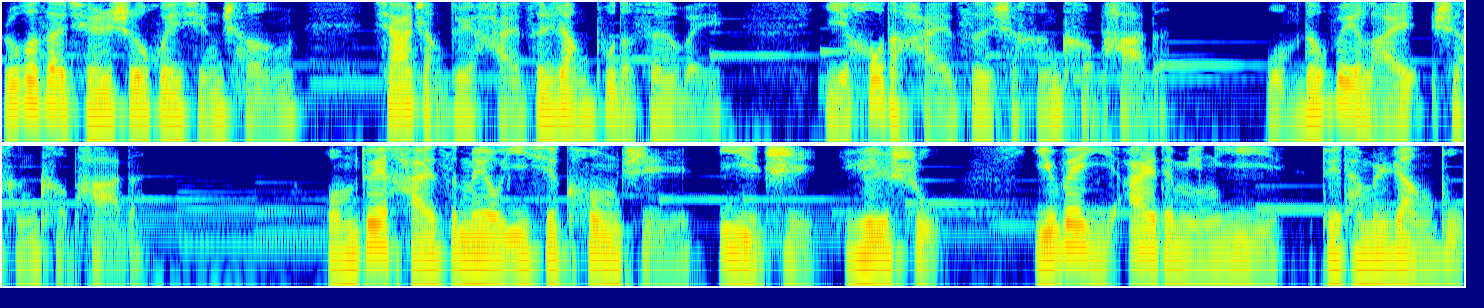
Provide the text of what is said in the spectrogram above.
如果在全社会形成家长对孩子让步的氛围，以后的孩子是很可怕的，我们的未来是很可怕的。我们对孩子没有一些控制、抑制、约束，一味以爱的名义对他们让步，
